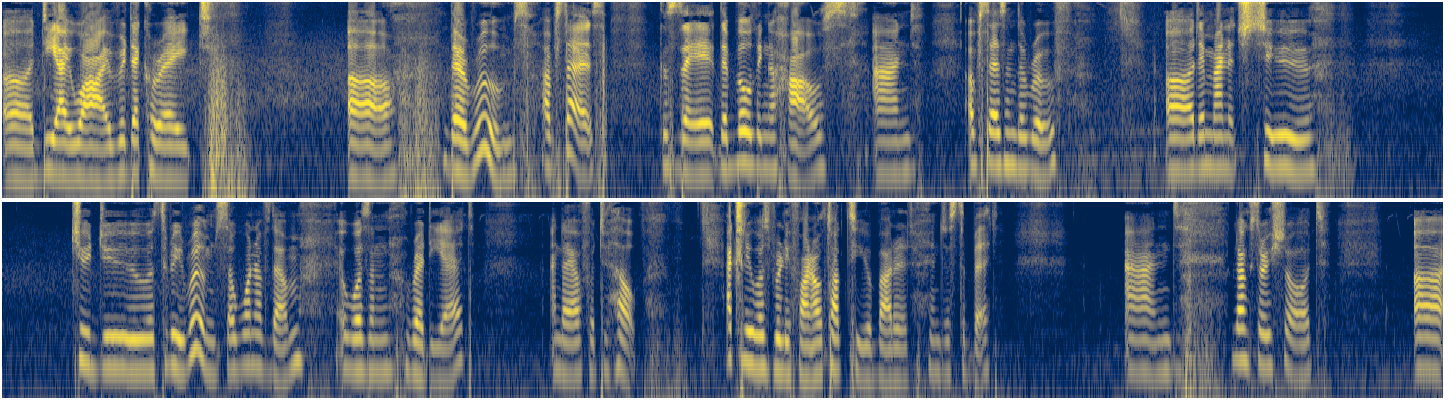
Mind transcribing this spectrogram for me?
uh, DIY redecorate uh, their rooms upstairs. Because they they're building a house and upstairs in the roof uh, they managed to to do three rooms. So one of them it wasn't ready yet and I offered to help actually it was really fun. I'll talk to you about it in just a bit. And long story short, uh,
